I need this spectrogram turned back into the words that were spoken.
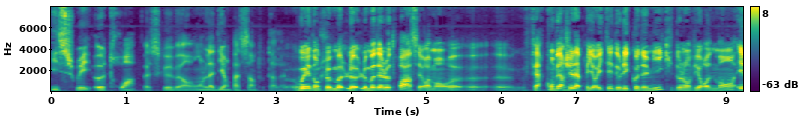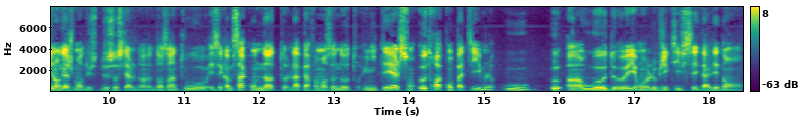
E3, E3, parce que ben, on l'a dit en passant tout à l'heure. Oui, donc le, le, le modèle E3, hein, c'est vraiment euh, euh, faire converger la priorité de l'économique, de l'environnement et l'engagement du, du, social dans, dans, un tout. Et c'est comme ça qu'on note la performance de notre unité. Elles sont E3 compatibles ou E1 ou E2, et l'objectif c'est d'aller dans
